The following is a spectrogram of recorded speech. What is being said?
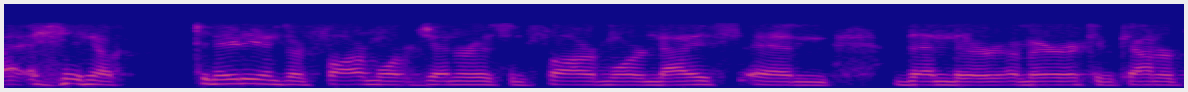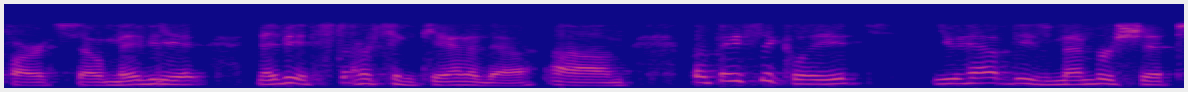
I, you know, Canadians are far more generous and far more nice and than their American counterparts. So maybe it maybe it starts in Canada. Um, but basically, you have these memberships,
